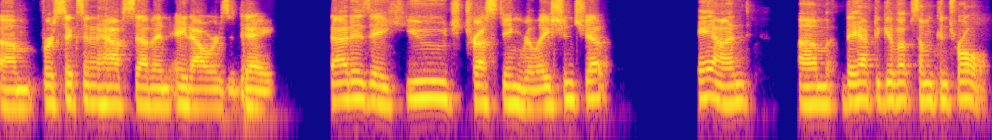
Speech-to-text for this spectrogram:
um, for six and a half, seven, eight hours a day. That is a huge trusting relationship. And um, they have to give up some control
